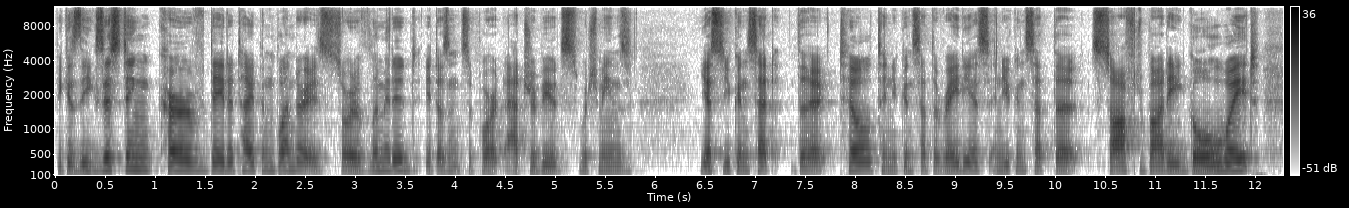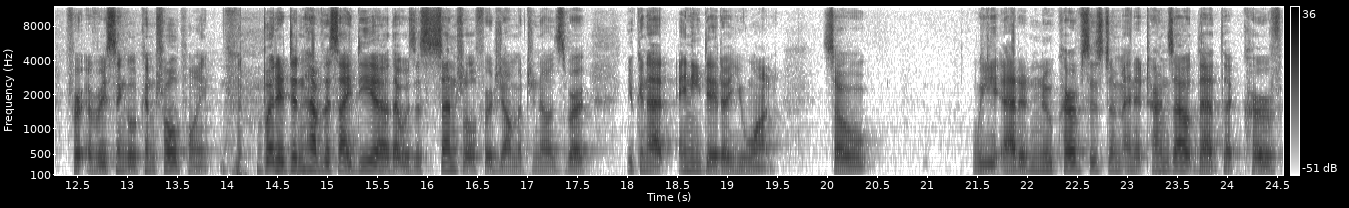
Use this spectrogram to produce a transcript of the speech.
because the existing curve data type in Blender is sort of limited. It doesn't support attributes, which means yes, you can set the tilt and you can set the radius and you can set the soft body goal weight for every single control point. but it didn't have this idea that was essential for geometry nodes where you can add any data you want. So we added a new curve system and it turns out that the curve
